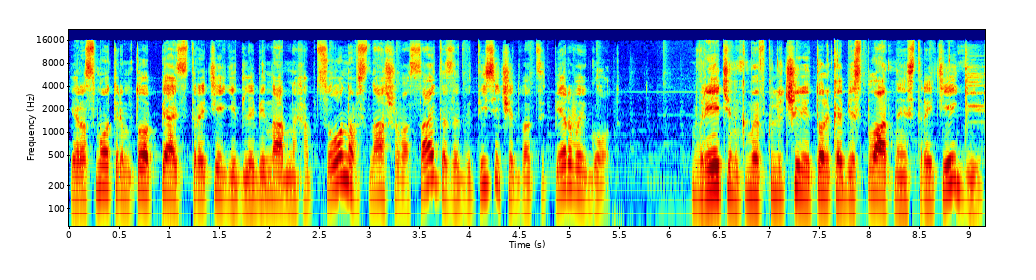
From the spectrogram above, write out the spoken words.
и рассмотрим топ-5 стратегий для бинарных опционов с нашего сайта за 2021 год. В рейтинг мы включили только бесплатные стратегии,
